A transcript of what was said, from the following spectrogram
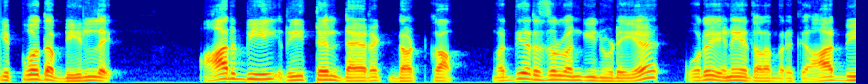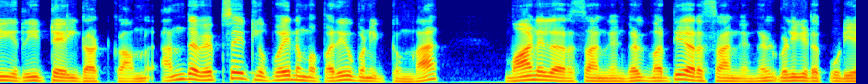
இப்போது அப்படி இல்லை. RBI retail direct dot com மத்திய ரிசர்வ் வங்கியினுடைய ஒரு இணையதளம் இருக்குது ஆர்பி ரீட்டைல் டாட் காம்னு அந்த வெப்சைட்டில் போய் நம்ம பதிவு பண்ணிக்கிட்டோம்னா மாநில அரசாங்கங்கள் மத்திய அரசாங்கங்கள் வெளியிடக்கூடிய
